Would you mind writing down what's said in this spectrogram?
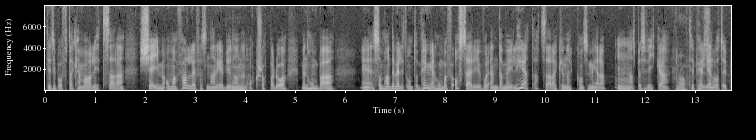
det typ ofta kan vara lite såhär shame om man faller för sådana här erbjudanden Mm. och shoppar då. Men hon bara, eh, som hade väldigt ont om pengar, hon bara för oss är det ju vår enda möjlighet att såhär, kunna konsumera i Mm. den här specifika Ja, typ helgen då typ.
